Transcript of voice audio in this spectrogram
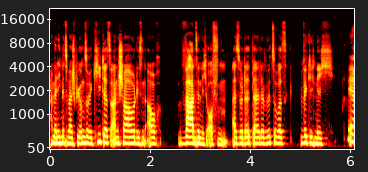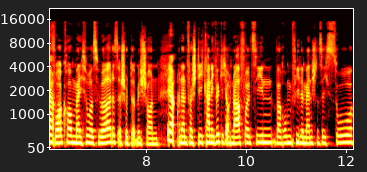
wenn ich mir zum Beispiel unsere Kitas anschaue, die sind auch wahnsinnig offen. Also da, da, da wird sowas wirklich nicht Ja. vorkommen. Wenn ich sowas höre, das erschüttert mich schon. Ja. Und dann verstehe ich, kann ich wirklich auch nachvollziehen, warum viele Menschen sich so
